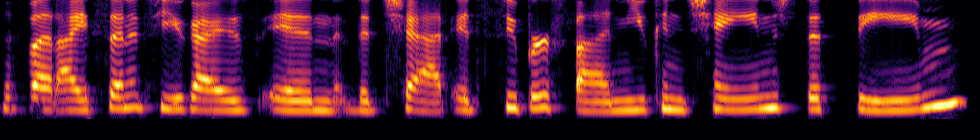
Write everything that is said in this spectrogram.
but I sent it to you guys in the chat. It's super fun. You can change the theme.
